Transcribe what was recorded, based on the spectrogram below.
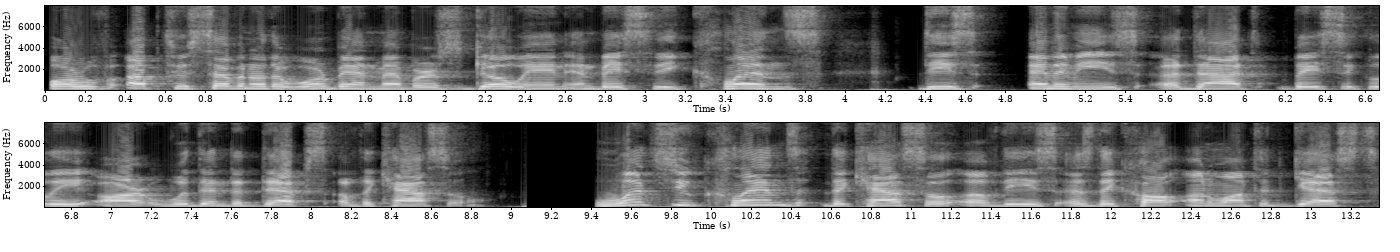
or with up to seven other Warband members go in and basically cleanse these enemies uh, that basically are within the depths of the castle. Once you cleanse the castle of these, as they call unwanted guests,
